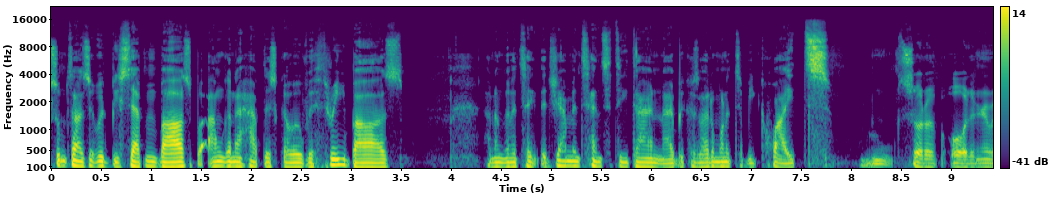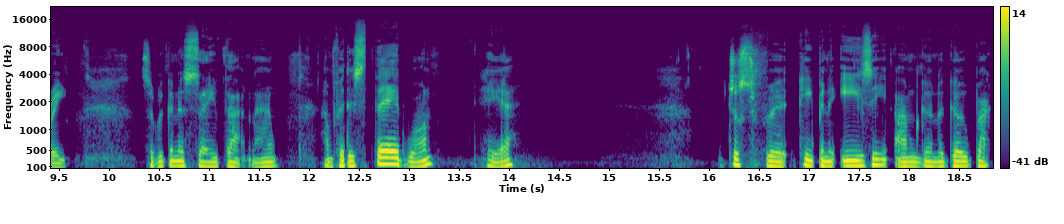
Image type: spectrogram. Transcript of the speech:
sometimes it would be seven bars, but I'm going to have this go over three bars. And I'm going to take the jam intensity down now because I don't want it to be quite mm, sort of ordinary. So we're going to save that now. And for this third one, here. Just for keeping it easy, I'm going to go back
